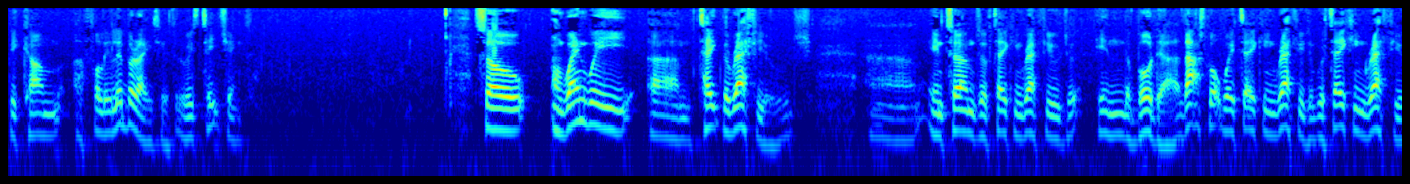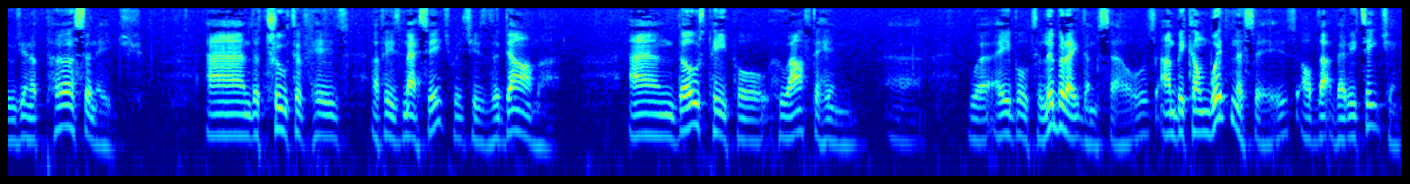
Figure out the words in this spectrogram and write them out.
become uh, fully liberated through his teachings. So when we um, take the refuge, uh, in terms of taking refuge in the Buddha, that's what we're taking refuge in. We're taking refuge in a personage and the truth of his, of his message, which is the Dharma. And those people who, after him, uh, were able to liberate themselves and become witnesses of that very teaching.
